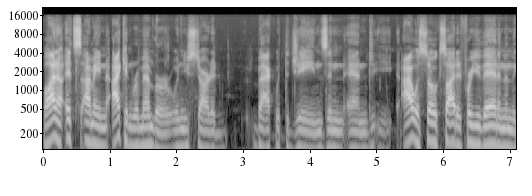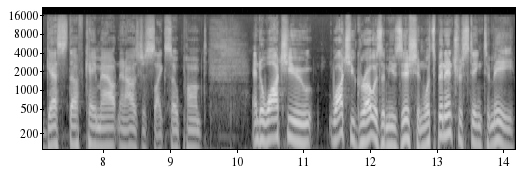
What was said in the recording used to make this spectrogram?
Well, I know it's. I mean, I can remember when you started back with the jeans, and and I was so excited for you then, and then the Guess stuff came out, and I was just like so pumped, and to watch you watch you grow as a musician. What's been interesting to me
